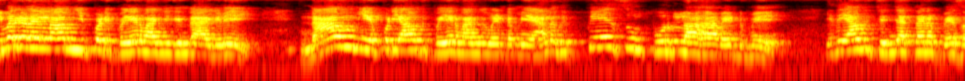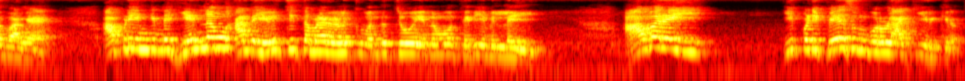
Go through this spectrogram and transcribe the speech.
இவர்களெல்லாம் இப்படி பெயர் வாங்குகின்றார்களே நாமும் எப்படியாவது பெயர் வாங்க வேண்டுமே அல்லது பேசும் பொருளாக வேண்டுமே எதையாவது செஞ்சாத்தானே பேசுவாங்க. அப்படி என்கின்ற எண்ணம் அந்த எழுச்சி தமிழர்களுக்கு வந்துச்சோ என்னமோ தெரியவில்லை. அவரை இப்படி பேசும் பொருள் ஆக்கி இருக்கிறது.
